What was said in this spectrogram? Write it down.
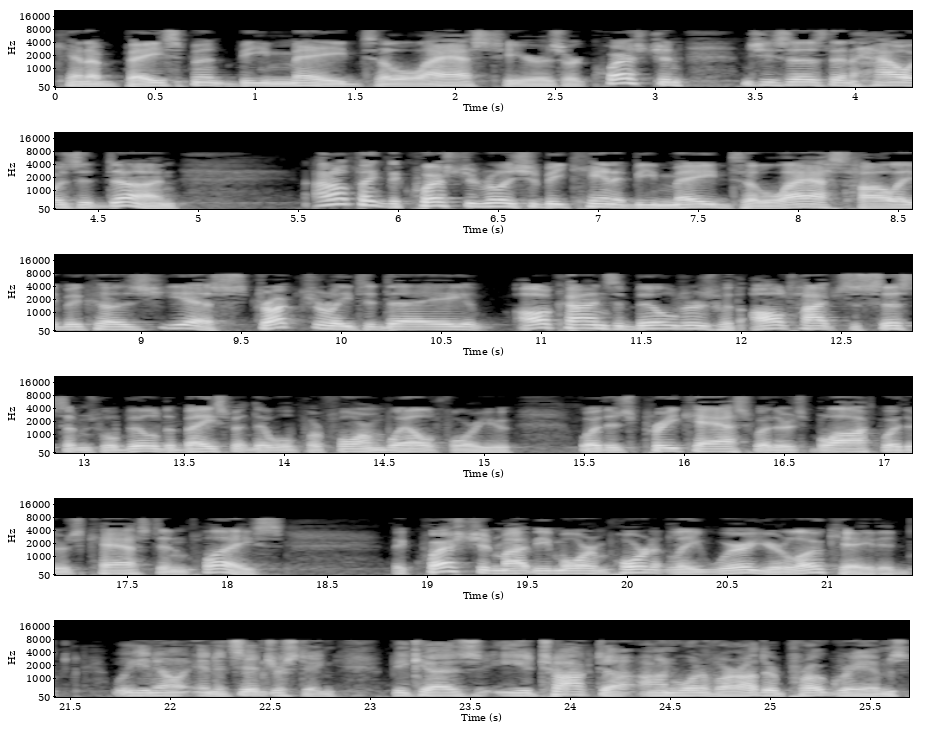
Can a basement be made to last here? Is her question. And she says, then how is it done? I don't think the question really should be can it be made to last, Holly, because yes, structurally today, all kinds of builders with all types of systems will build a basement that will perform well for you, whether it's precast, whether it's block, whether it's cast in place. The question might be more importantly where you're located. Well, you know, and it's interesting because you talked uh, on one of our other programs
